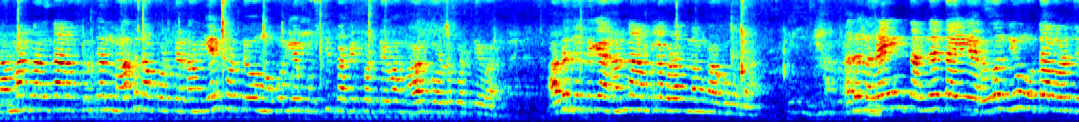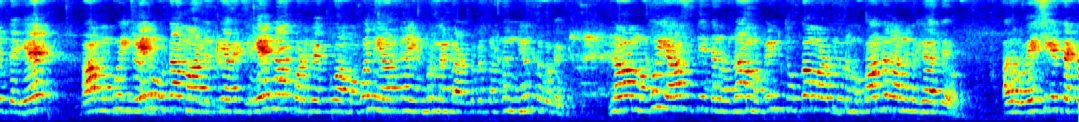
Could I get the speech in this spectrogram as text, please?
ನಮ್ಮಲ್ಲಿ ಬಂದಂತ ನಾವು ಫುಡ್ ಮಾತ್ರ ನಾವು ಕೊಡ್ತೇವೆ. ನಾವು ಏನು ಕೊಡ್ತೇವೋ ಮಗುಗೆ ಪುಷ್ಟಿ ಪ್ಯಾಕೆಟ್ ಕೊಡ್ತೇವೆ, ಹಾಲು ಪೌಡರ್ ಕೊಡ್ತೇವೆ, ಅದ್ರ ಜೊತೆಗೆ ಹಣ್ಣು ಹಂಪಲ ಕೊಡಕ್ ನಮ್ಗೆ ಆಗೋದಿಲ್ಲ. ಅದ್ರ ಮನೆಗಿನ ತಂದೆ ತಾಯಿಯರು, ನೀವು ಊಟ ಮಾಡೋ ಜೊತೆಗೆ ಆ ಮಗು ಏನು ಊಟ ಮಾಡ್ತೈತಿ, ಅದಕ್ಕೆ ಏನ್ ನಾವು ಕೊಡಬೇಕು, ಆ ಮಗುನ ಯಾವ ಥರ ಇಂಪ್ರೂವ್ಮೆಂಟ್ ಮಾಡ್ಕೋಬೇಕು ಅಂತ ನೀವು ತಗೋಬೇಕು. ನಾವು ಆ ಮಗು ಯಾವ ಸ್ಥಿತಿ ಆ ಮಗುವಿನ ತೂಕ ಮಾಡೋದ್ರ ಮುಖಾಂತರ ನಿಮಗೆ ಹೇಳ್ತೇವೆ. ಅದ್ರ ವಯಸ್ಸಿಗೆ ತಕ್ಕ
